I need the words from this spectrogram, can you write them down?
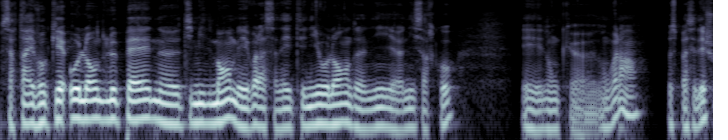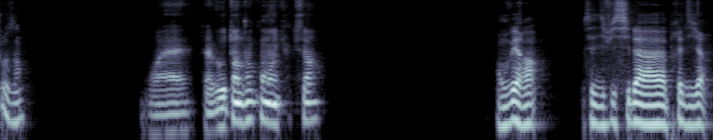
Certains évoquaient Hollande-Le Pen euh, timidement, mais voilà, ça n'a été ni Hollande ni, ni Sarko. Et donc, donc voilà, hein. il peut se passer des choses. Hein. Ouais, t'avais autant de gens convaincus que ça? On verra. C'est difficile à prédire.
